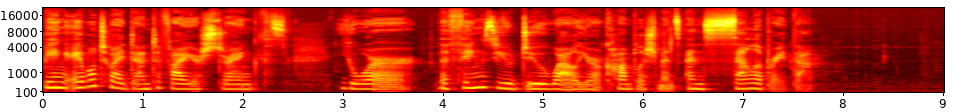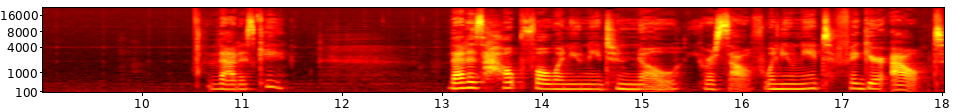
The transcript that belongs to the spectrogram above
Being able to identify your strengths, your the things you do well, your accomplishments and celebrate them. That is key. That is helpful when you need to know yourself, when you need to figure out,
